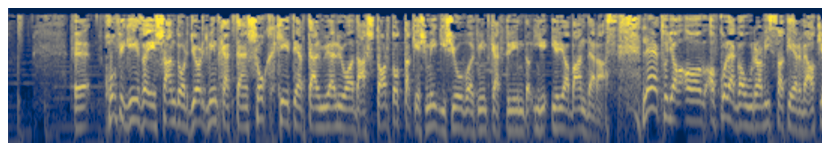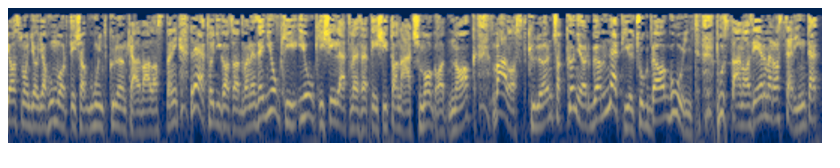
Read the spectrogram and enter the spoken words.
Hofi Géza és Sándor György mindketten sok kétértelmű előadást tartottak, és mégis jó volt mindkettő, írja Banderas. Lehet, hogy a, a, a kollega úrra visszatérve, aki azt mondja, hogy a humort és a gúnyt külön kell választani, lehet, hogy igazad van. Ez egy jó, ki, jó kis életvezetési tanács magadnak, választ külön, csak könyörgöm, ne tiltsuk be a gúnyt. Pusztán azért, mert az szerinted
